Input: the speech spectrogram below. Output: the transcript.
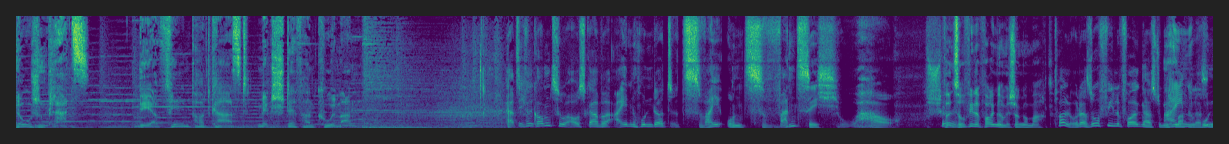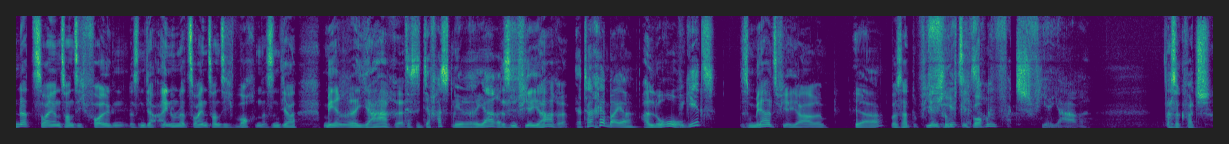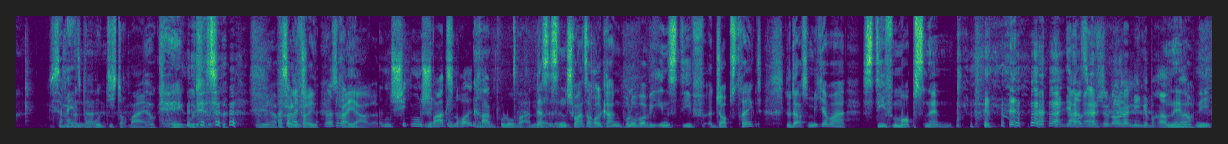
Logenplatz, der Filmpodcast mit Stefan Kuhlmann. Herzlich willkommen zu Ausgabe 122. Wow. Schön. So viele Folgen haben wir schon gemacht. Toll, oder? So viele Folgen hast du mich machen lassen. 122 Folgen. Das sind ja 122 Wochen. Das sind ja mehrere Jahre. Das sind ja fast mehrere Jahre. Das sind vier Jahre. ja, Tag, Herr Bayer. Hallo. Wie geht's? Das sind mehr als vier Jahre. Ja. Was hat 54 Vier- Wochen? Quatsch, vier Jahre. Also Quatsch. Sag mal, jetzt beruhig dich doch mal. Okay, gut. Jetzt ja Hast völlig du hast Drei Jahre. einen schicken schwarzen Rollkragenpullover an. Das heute. ist ein schwarzer Rollkragenpullover, wie ihn Steve Jobs trägt. Du darfst mich aber Steve Mobs nennen. Den hast du bestimmt auch noch nie gebracht. Nee, ne? noch nie.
